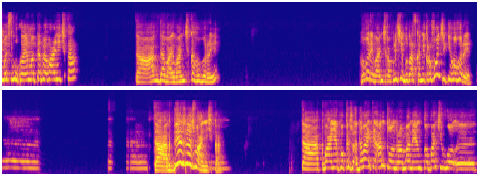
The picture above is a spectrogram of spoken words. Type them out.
Ми слухаємо тебе, Ванечка. Так, давай, Ванечка, говори. Говори, Ванечка, включи, будь ласка, мікрофончик і говори. Так, де ж наш Ванечка? Так, Ваня, покажу. Давайте Антон Романенко, бачу, його, е,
